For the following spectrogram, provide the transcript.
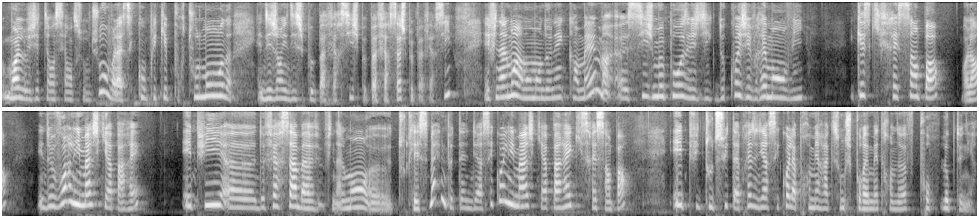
moi, j'étais en séance l'autre jour, voilà, c'est compliqué pour tout le monde. A des gens, ils disent, je peux pas faire ci, je peux pas faire ça, je peux pas faire ci. Et finalement, à un moment donné, quand même, euh, si je me pose et je dis de quoi j'ai vraiment envie, qu'est-ce qui serait sympa, voilà, et de voir l'image qui apparaît, et puis euh, de faire ça, bah, finalement, euh, toutes les semaines, peut-être dire, c'est quoi l'image qui apparaît qui serait sympa? Et puis tout de suite après se dire c'est quoi la première action que je pourrais mettre en œuvre pour l'obtenir?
